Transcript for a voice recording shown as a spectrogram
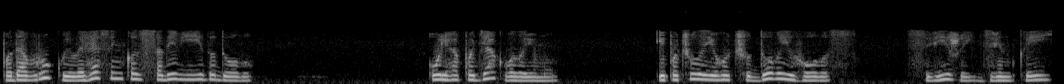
подав руку і легесенько зсадив її додолу. Ольга подякувала йому і почула його чудовий голос, свіжий, дзвінкий.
